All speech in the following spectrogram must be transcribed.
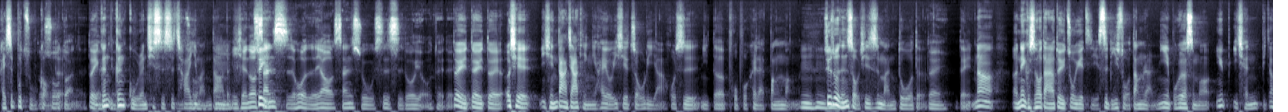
还是不足够，缩短的。对，跟跟古人其实是差异蛮大的。以前都三十或者要三十五、四十都有。对对对对对，而且以前大家庭你还有一些妯娌啊，或是你的婆婆可以来帮忙。嗯嗯。所以说人手其实是蛮多的。对对，那呃那个时候大家对于坐月子也是理所当然，你也不会有什么，因为以前比较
